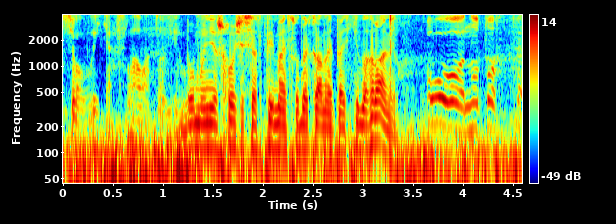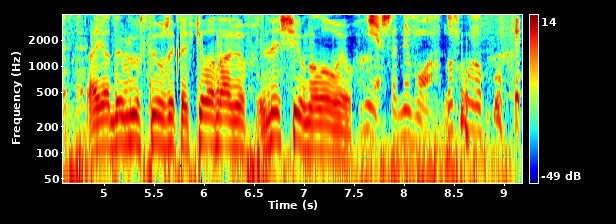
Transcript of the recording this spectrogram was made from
Все, витяг, слава тобі. Бо мені ж хочеться спіймати судака на 5 кілограмів. О, ну то. А я дивлюсь, ти вже 5 кілограмів лещів наловив. Ні, ще нема. Ну скоро буде.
